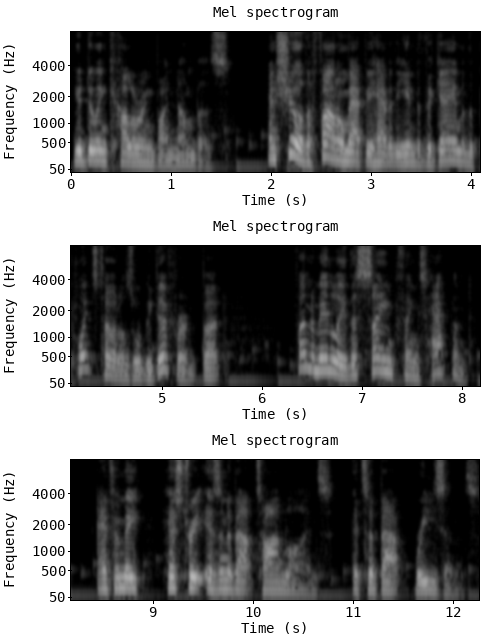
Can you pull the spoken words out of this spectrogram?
you're doing colouring by numbers. And sure, the final map you have at the end of the game and the points totals will be different, but fundamentally the same things happened. And for me, history isn't about timelines. It's about reasons.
